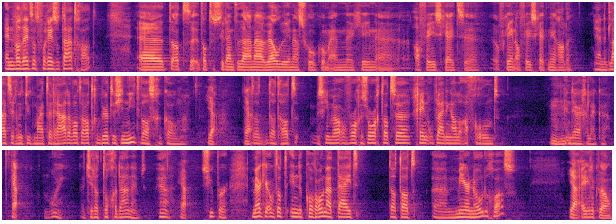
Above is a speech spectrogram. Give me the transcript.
En wat heeft dat voor resultaat gehad? Dat, dat de studenten daarna wel weer naar school komen en geen, afwezigheid, of geen afwezigheid meer hadden. Ja, en het laat zich natuurlijk maar te raden wat er had gebeurd als je niet was gekomen. Ja. ja. Dat, dat had misschien wel ervoor gezorgd dat ze geen opleiding hadden afgerond mm -hmm. en dergelijke. Ja. Mooi dat je dat toch gedaan hebt. Ja, ja. super. Merk je ook dat in de coronatijd dat dat meer nodig was? Ja, eigenlijk wel.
